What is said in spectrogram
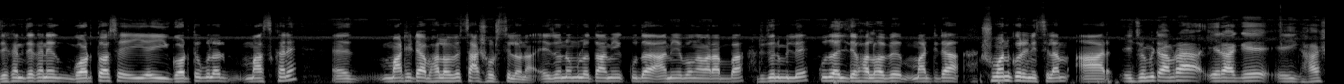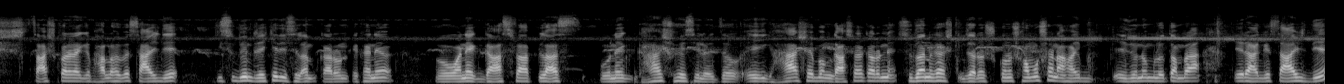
যেখানে যেখানে গর্ত আছে, এই এই গর্তগুলোর মাঝখানে মাটিটা ভালোভাবে চাষ হচ্ছিল না। এই জন্য মূলত আমি কুদা, আমি এবং আমার আব্বা দুজন মিলে কুদাল দিয়ে ভালোভাবে মাটিটা সমান করে নিচ্ছিলাম আর এই জমিটা আমরা এর আগে এই ঘাস চাষ করার আগে ভালোভাবে চাষ দিয়ে কিছুদিন রেখে দিয়েছিলাম। কারণ এখানে অনেক গাছরা প্লাস অনেক ঘাস হয়েছিল। তো এই ঘাস এবং ঘাসের কারণে সুদান ঘাস যেন কোনো সমস্যা না হয় এই জন্য মূলত আমরা এর আগে চাষ দিয়ে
